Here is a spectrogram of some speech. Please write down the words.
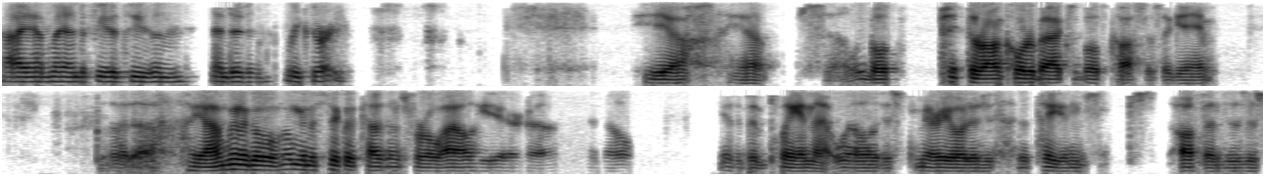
I have my undefeated season ended in week three. Yeah, yeah. So we both picked the wrong quarterbacks. It both cost us a game. But uh yeah, I'm gonna go. I'm gonna stick with Cousins for a while here. Uh, you know, he hasn't been playing that well. Just Mariota, just the Titans' offense is just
